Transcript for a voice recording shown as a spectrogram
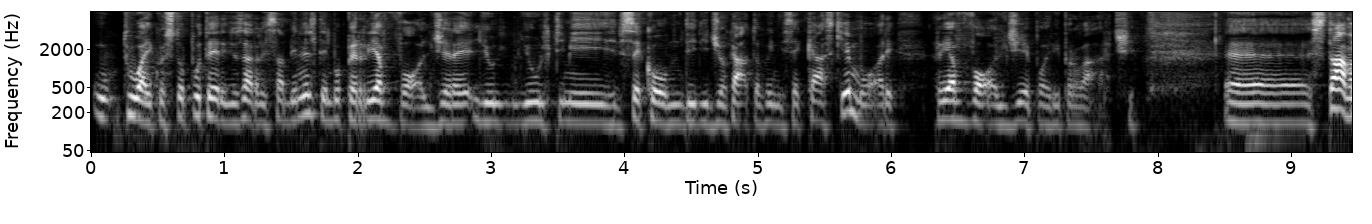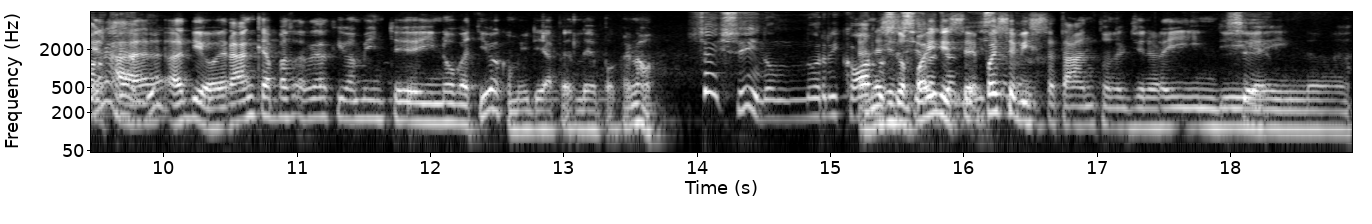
uh, tu hai questo potere di usare le sabbie nel tempo per riavvolgere gli, gli ultimi secondi di giocato, quindi se caschi e muori riavvolgi e puoi riprovarci. Eh, stavano era, creando... Addio, era anche relativamente innovativa come idea per l'epoca, no? Sì, sì, non, non ricordo. Eh, se poi, se, poi si è vista tanto nel genere indie sì. in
